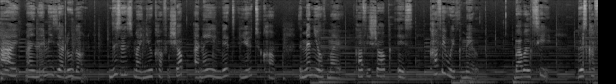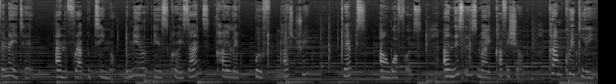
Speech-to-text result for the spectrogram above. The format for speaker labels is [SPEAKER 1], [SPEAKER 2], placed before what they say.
[SPEAKER 1] Hi, my name is Yaludon. This is my new coffee shop and I invite you to come. The menu of my coffee shop is coffee with milk, bubble tea, descaffeinated, and frappuccino. The meal is croissants, curly puff pastry, crepes, and waffles. And this is my coffee shop. Come quickly.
